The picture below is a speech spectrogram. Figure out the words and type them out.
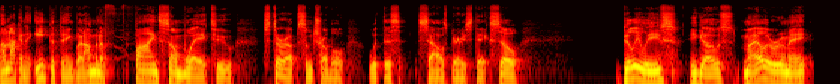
I'm not going to eat the thing, but I'm going to find some way to stir up some trouble with this Salisbury steak. So Billy leaves. He goes. My other roommate,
